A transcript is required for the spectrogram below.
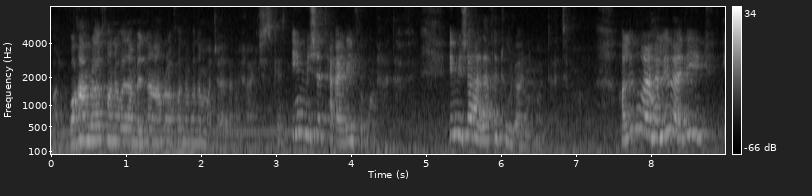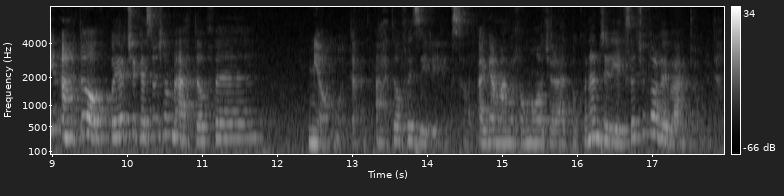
حالا با همراه خانوادم بدون همراه خانوادم مجرد هر چیز که این میشه تعریف اون هدفه این میشه هدف طولانی حالا تو مرحله بعدی این اهداف باید شکسته بشن به اهداف میان مدت اهداف زیر یک سال. اگر من می‌خوام مهاجرت بکنم زیر یک سال چه کارهایی باید انجام بدم؟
